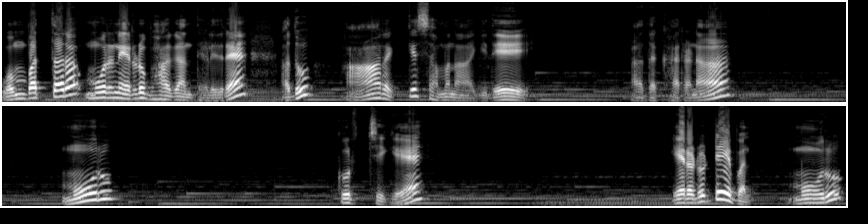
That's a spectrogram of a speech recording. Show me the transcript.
ಒಂಬತ್ತರ ಮೂರನೇ ಎರಡು ಭಾಗ ಅಂತ ಹೇಳಿದರೆ ಅದು ಆರಕ್ಕೆ ಸಮನಾಗಿದೆ. ಆದ ಕಾರಣ ಮೂರು ಕುರ್ಚಿಗೆ ಎರಡು ಟೇಬಲ್. ಮೂರು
